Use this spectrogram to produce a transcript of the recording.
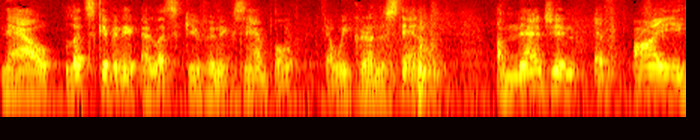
Now, let's give an uh, let's give an example that we could understand. Imagine if I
